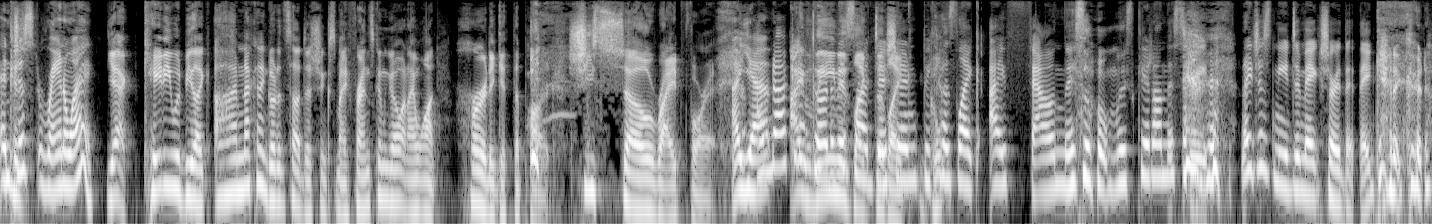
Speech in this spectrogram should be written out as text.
and just ran away. Yeah, Katie would be like, oh, I'm not going to go to this audition because my friend's going to go and I want her to get the part. She's so right for it. Uh, yeah, I'm not going to go to this is like the, like, audition gl- because, like, I found this homeless kid on the street, and I just need to make sure that they get a good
